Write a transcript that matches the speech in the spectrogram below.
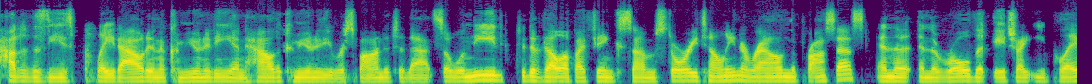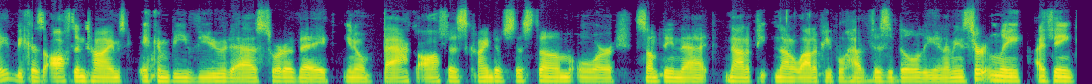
how the disease played out in a community and how the community responded to that. So we'll need to develop, I think, some storytelling around the process and the and the role that HIE played, because oftentimes it can be viewed as sort of a you know back office kind of system or something that not a not a lot of people have visibility in. I mean, certainly, I think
